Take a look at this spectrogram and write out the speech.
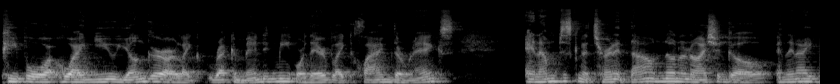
people who I knew younger are like recommending me or they've like climbed the ranks and I'm just gonna turn it down. No, no, no, I should go. And then I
